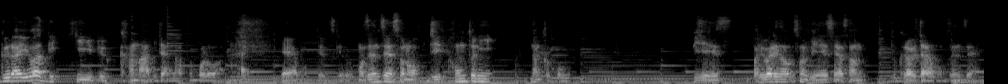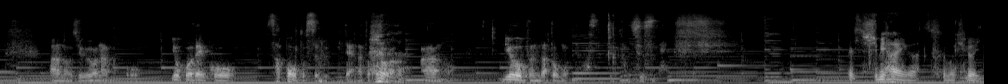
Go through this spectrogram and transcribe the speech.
ぐらいはできるかなみたいなところは、えー思ってるんですけど、まあ、全然そのじ本当になんかこうビジネスバリバリのそのビジネス屋さんと比べたらもう全然あの自分をなんかこう横でこうサポートするみたいなところが あの両分だと思ってますって感じですね。守備範囲がとても広い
